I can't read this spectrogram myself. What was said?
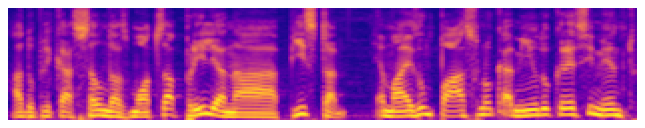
à duplicação das motos Aprilia na pista é mais um passo no caminho do crescimento,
